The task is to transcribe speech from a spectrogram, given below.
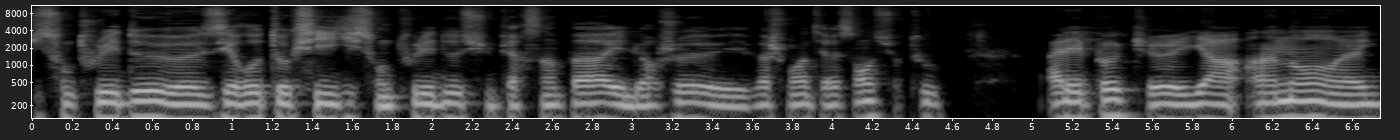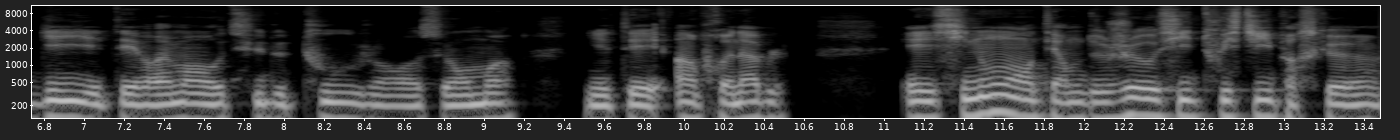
ils sont tous les deux zéro toxique ils sont tous les deux super sympas et leur jeu est vachement intéressant surtout à l'époque, euh, il y a un an, euh, Gay était vraiment au-dessus de tout, genre selon moi, il était imprenable. Et sinon, en termes de jeu aussi, Twisty parce que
